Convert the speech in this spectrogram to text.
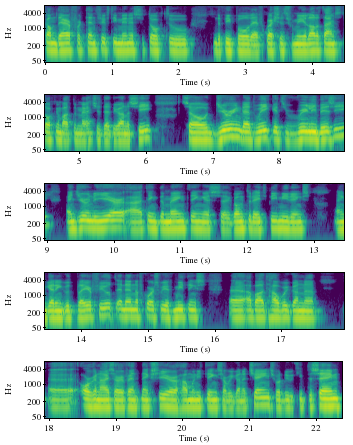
come there for 10, 15 minutes to talk to the people. They have questions for me. A lot of times talking about the matches that they're gonna see. So during that week, it's really busy. And during the year, I think the main thing is uh, going to the ATP meetings and getting good player field. And then, of course, we have meetings uh, about how we're gonna uh, organize our event next year. How many things are we gonna change? What do we keep the same?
